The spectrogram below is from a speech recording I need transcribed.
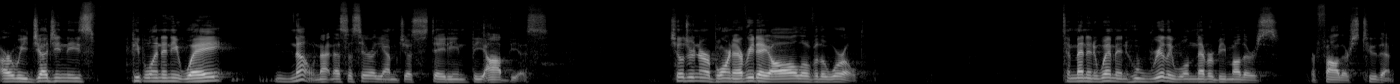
Are we judging these people in any way? No, not necessarily. I'm just stating the obvious. Children are born every day all over the world to men and women who really will never be mothers or fathers to them.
